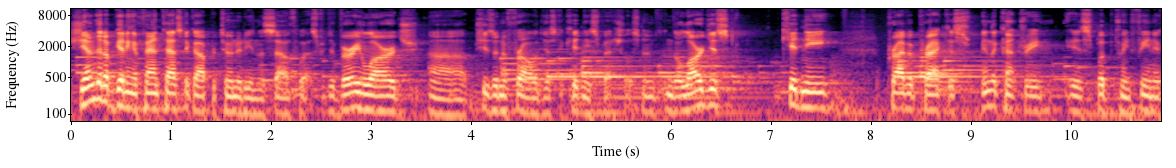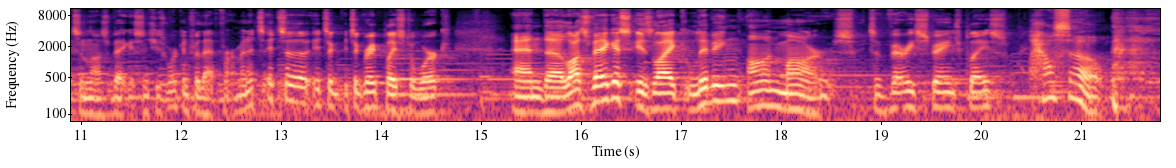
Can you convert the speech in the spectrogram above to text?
She ended up getting a fantastic opportunity in the Southwest, which is a very large. Uh, she's a nephrologist, a kidney specialist, and, and the largest kidney private practice in the country is split between Phoenix and Las Vegas, and she's working for that firm, and it's it's a it's a it's a great place to work. And uh, Las Vegas is like living on Mars. It's a very strange place. How so?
